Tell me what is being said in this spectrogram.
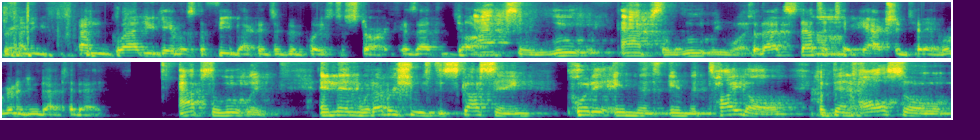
Right. I think I'm glad you gave us the feedback. It's a good place to start because that's done. Absolutely. Absolutely was. So that's that's um, a take action today. We're going to do that today. Absolutely. And then whatever she was discussing, put it in the in the title, but then also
